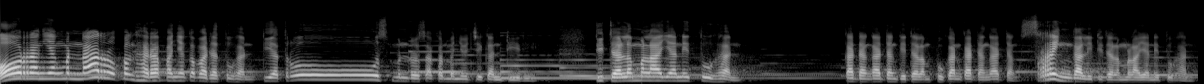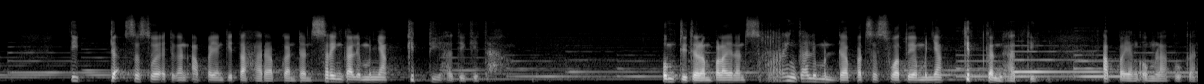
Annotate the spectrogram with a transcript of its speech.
Orang yang menaruh pengharapannya kepada Tuhan, dia terus menerus akan menyucikan diri. Di dalam melayani Tuhan, kadang-kadang di dalam, bukan kadang-kadang, sering kali di dalam melayani Tuhan, tidak sesuai dengan apa yang kita harapkan dan sering kali menyakiti hati kita. Om di dalam pelayanan sering kali mendapat sesuatu yang menyakitkan hati apa yang Om lakukan?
